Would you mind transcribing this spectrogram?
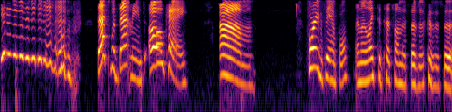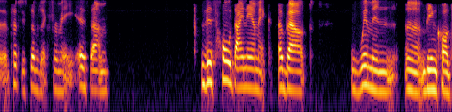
That's what that means. Okay. Um, for example, and I like to touch on this subject because it's a touchy subject for me, is um, this whole dynamic about women uh, being called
